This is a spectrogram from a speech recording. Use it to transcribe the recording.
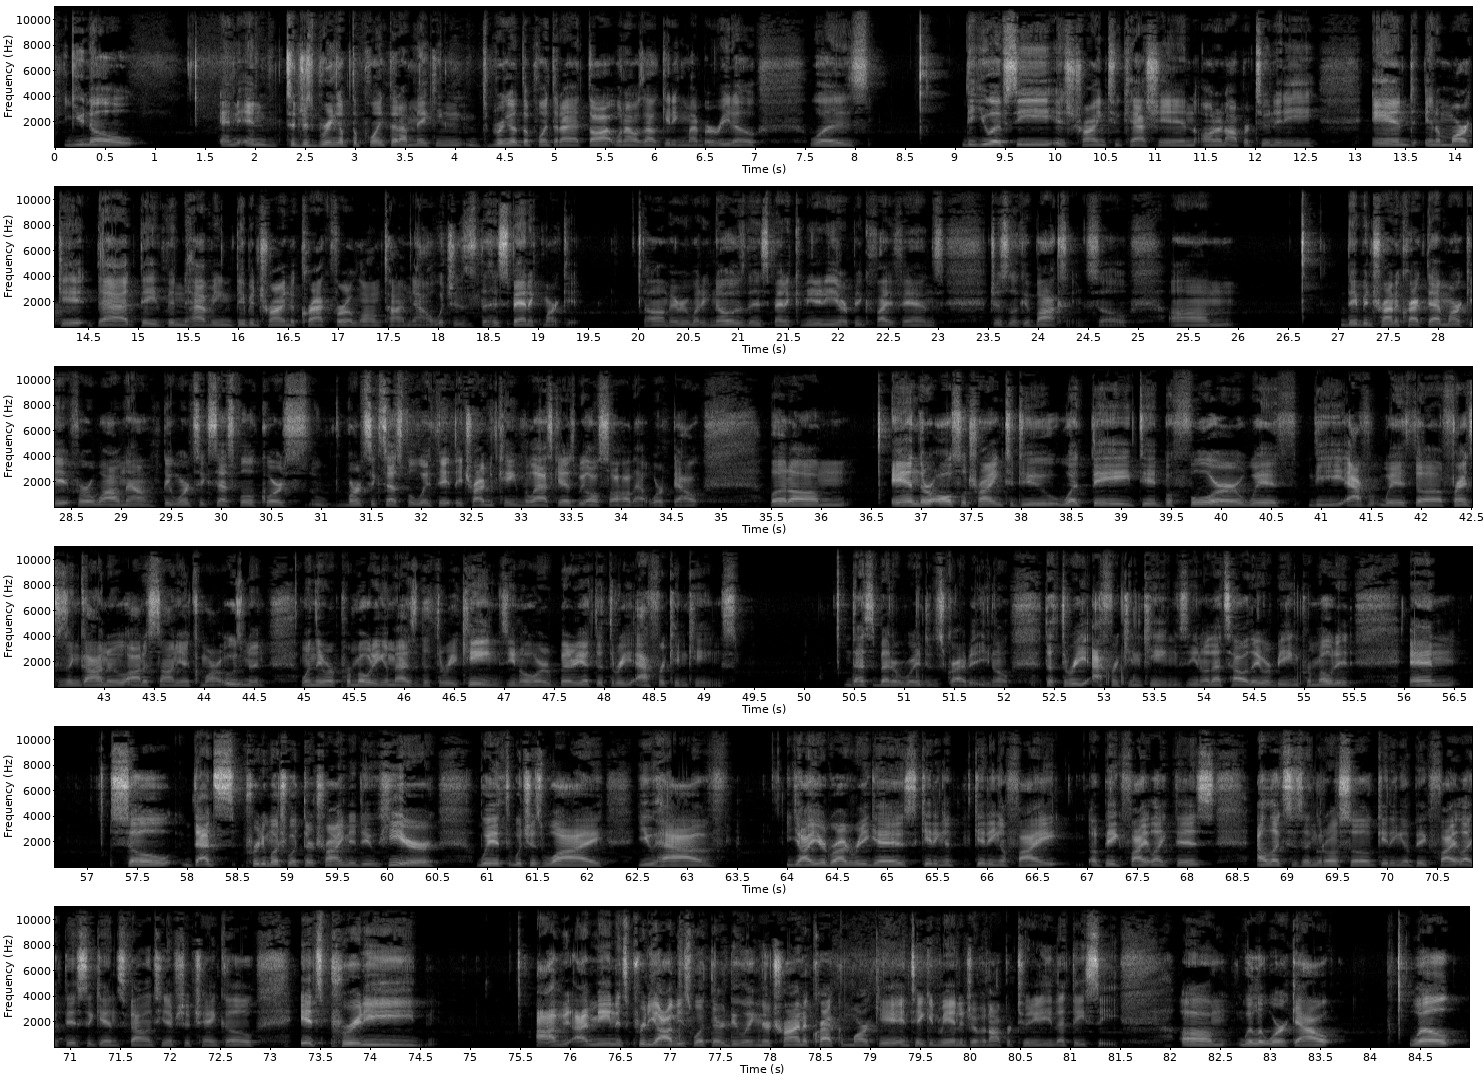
you know, and and to just bring up the point that I'm making, to bring up the point that I had thought when I was out getting my burrito, was the UFC is trying to cash in on an opportunity and in a market that they've been having they've been trying to crack for a long time now, which is the Hispanic market. Um, everybody knows the Hispanic community are big fight fans. Just look at boxing. So um, they've been trying to crack that market for a while now. They weren't successful, of course, weren't successful with it. They tried with Cain Velasquez. We all saw how that worked out. But um and they're also trying to do what they did before with the Af- with uh, Francis Ngannou, Adesanya, and Kamaru Usman when they were promoting him as the three kings, you know, or better yet, the three African kings. That's a better way to describe it, you know, the three African kings. You know, that's how they were being promoted, and so that's pretty much what they're trying to do here with which is why you have Yair Rodriguez getting a getting a fight, a big fight like this. Alexa Grasso getting a big fight like this against Valentina Shevchenko. It's pretty. I mean, it's pretty obvious what they're doing. They're trying to crack a market and take advantage of an opportunity that they see. Um, will it work out? Well,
